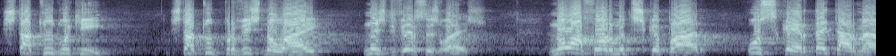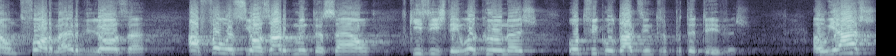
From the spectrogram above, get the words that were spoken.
está tudo aqui. Está tudo previsto na lei, nas diversas leis. Não há forma de escapar ou sequer deitar mão de forma ardilhosa à falaciosa argumentação de que existem lacunas ou dificuldades interpretativas. Aliás,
